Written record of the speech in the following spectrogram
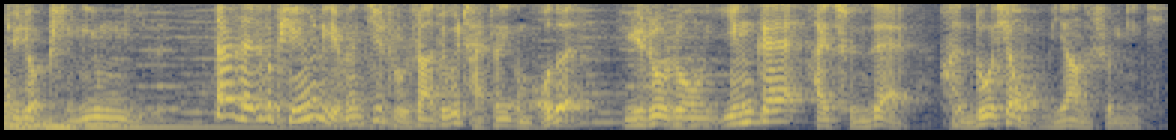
就叫平庸理论。但是在这个平庸理论基础上，就会产生一个矛盾：宇宙中应该还存在很多像我们一样的生命体。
